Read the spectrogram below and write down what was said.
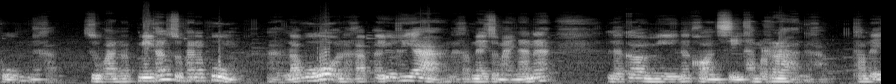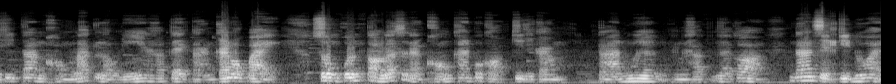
ภูมินะครับสุพรรณมีทั้งสุพรรณภูมิอ่าละโวนะครับอยุธยานะครับในสมัยนั้นนะแล้วก็มีนครศรีธรรมราชนะครับทำเลที่ตั้งของรัฐเหล่านี้นะครับ แตกต่างกันออกไป ส่งผลต่อลักษณะของการประกอบกิจกรรม การเมืองนะครับ แล้วก็ด้านเศรษฐกิจด้วย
